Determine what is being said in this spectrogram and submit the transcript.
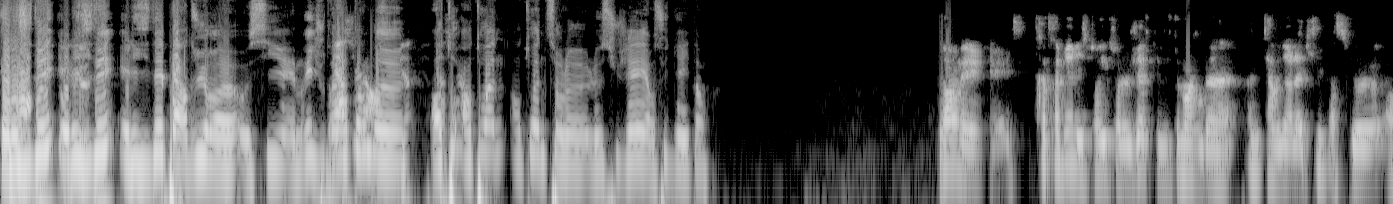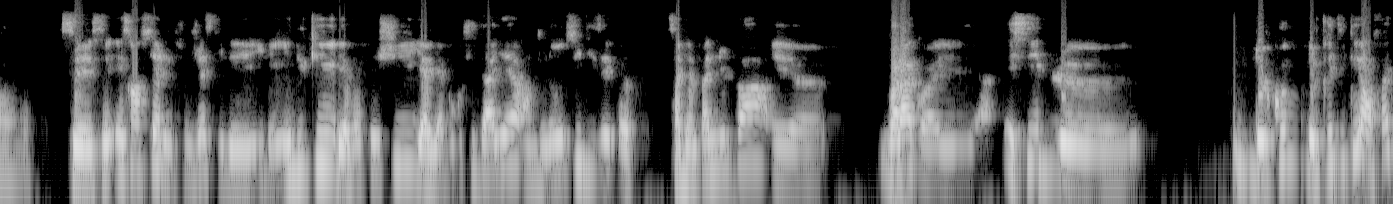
Et les idées, et les idées, et les idées perdurent euh, aussi. Emery, je voudrais entendre euh, Antoine, Antoine sur le, le, sujet, et ensuite Gaëtan. Non, mais très très bien l'historique sur le geste. Justement, je voulais intervenir là-dessus parce que euh, c'est essentiel. Ce geste, il est, il est éduqué, il est réfléchi. Il y a, il y a beaucoup de choses derrière. Angelo aussi disait que ça vient pas de nulle part. Et euh, voilà quoi. Et, essayer de le de le, de le critiquer en fait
